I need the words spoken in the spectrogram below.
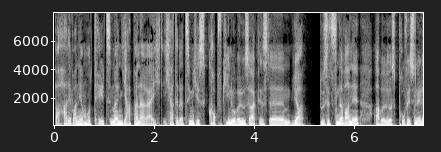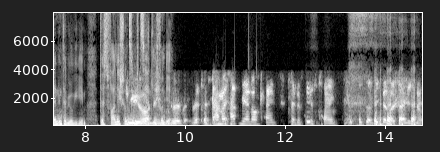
Badewanne am Hotelzimmer in Japan erreicht. Ich hatte da ziemliches Kopfkino, weil du sagtest, ähm, ja, du sitzt in der Wanne, aber du hast professionell ein Interview gegeben. Das fand ich schon ziemlich ja, zärtlich nee, von dir. Damals hatten wir ja noch kein, keine FaceTime. So ging das wahrscheinlich noch.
